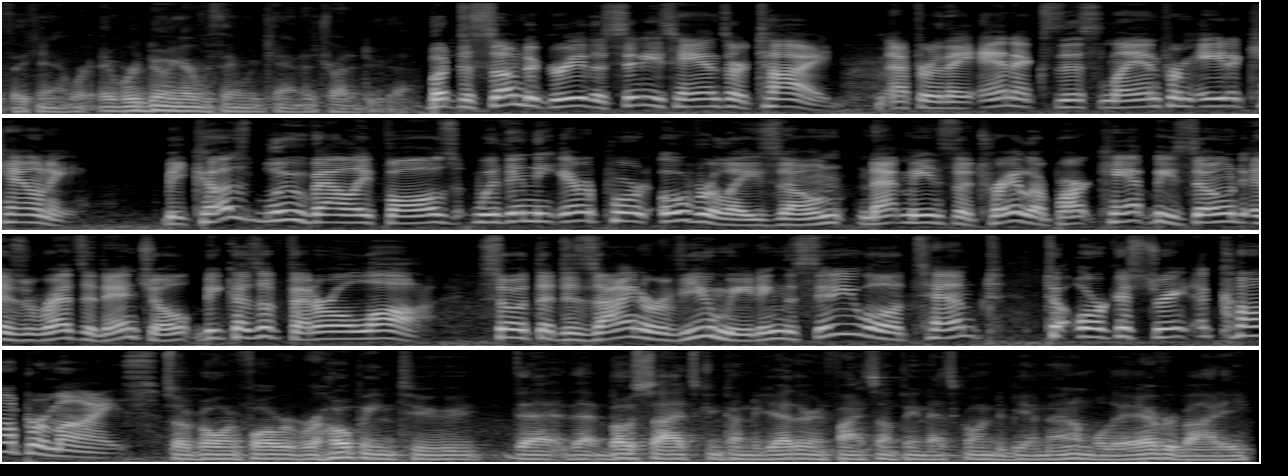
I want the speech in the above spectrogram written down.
if they can. We're, we're doing everything we can to try to do that. But to some degree, the city's hands are tied after they annex this land from Ada County. Because Blue Valley falls within the airport overlay zone, that means the trailer park can't be zoned as residential because of federal law. So at the design review meeting, the city will attempt to orchestrate a compromise. So going forward, we're hoping to that, that both sides can come together and find something that's going to be amenable to everybody.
